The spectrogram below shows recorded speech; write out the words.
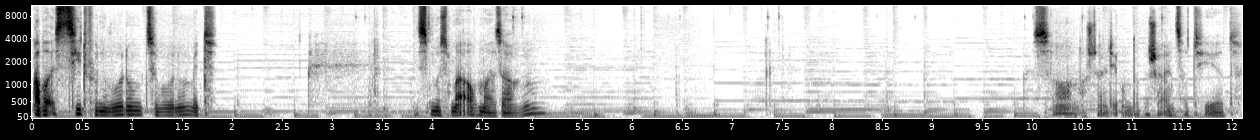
Aber es zieht von Wohnung zu Wohnung mit. Das muss man auch mal sagen. So, noch schnell die Unterwäsche einsortiert.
